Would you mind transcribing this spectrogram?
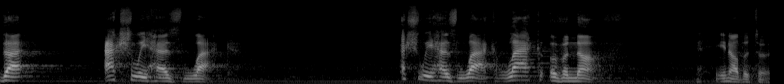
that actually has lack. Actually has lack, lack of enough, in other terms.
